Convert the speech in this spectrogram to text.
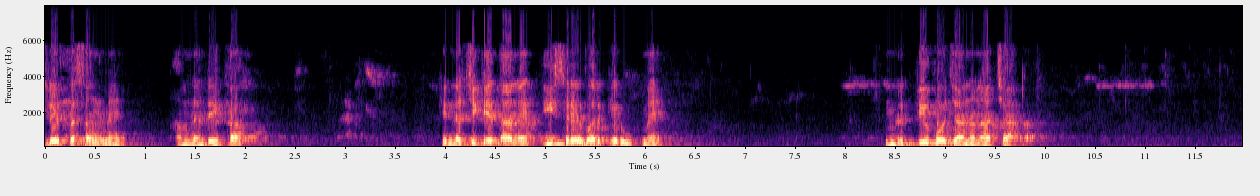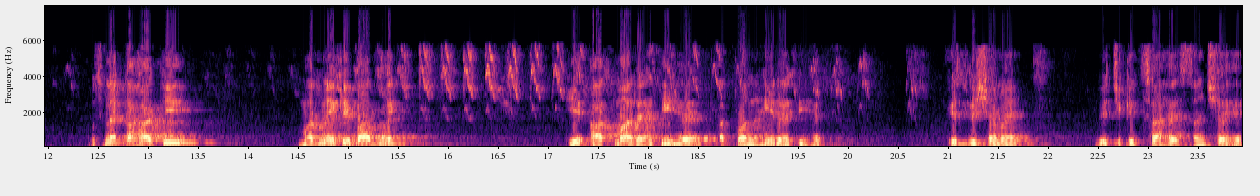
पिछले प्रसंग में हमने देखा कि नचिकेता ने तीसरे वर के रूप में मृत्यु को जानना चाहा। उसने कहा कि मरने के बाद में ये आत्मा रहती है अथवा नहीं रहती है, इस विषय में विचिकित्सा है, संशय है।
